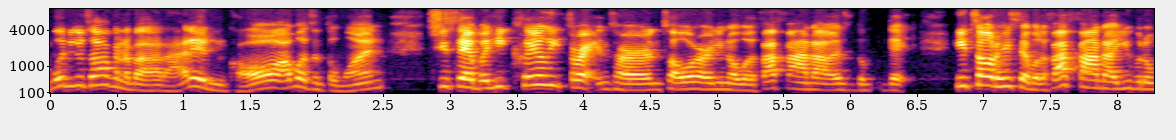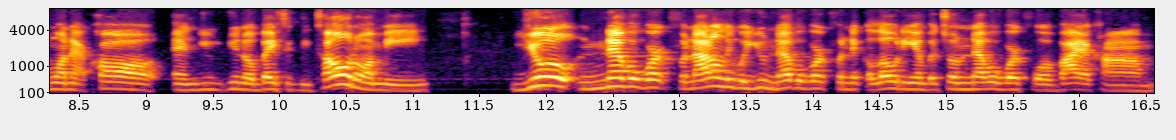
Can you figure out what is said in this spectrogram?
What are you talking about? I didn't call. I wasn't the one. She said, But he clearly threatened her and told her, you know, if I find out the that he told her, he said, Well, if I find out you were the one that called and you, you know, basically told on me, you'll never work for not only will you never work for Nickelodeon, but you'll never work for a Viacom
